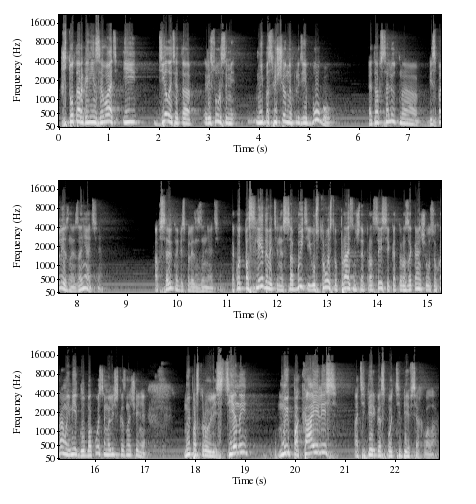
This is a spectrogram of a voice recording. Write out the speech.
что-то организовать и делать это ресурсами непосвященных людей Богу, это абсолютно бесполезное занятие. Абсолютно бесполезное занятие. Так вот, последовательность событий и устройство праздничной процессии, которая заканчивалась у храма, имеет глубоко символическое значение. Мы построили стены, мы покаялись, а теперь, Господь, Тебе вся хвала.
